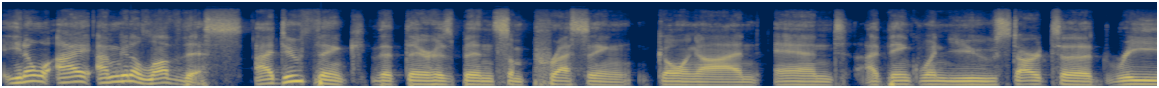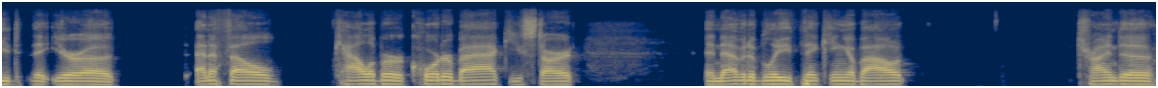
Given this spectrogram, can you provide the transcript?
you know, I, I'm going to love this. I do think that there has been some pressing going on. And I think when you start to read that you're a NFL caliber quarterback, you start inevitably thinking about trying to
